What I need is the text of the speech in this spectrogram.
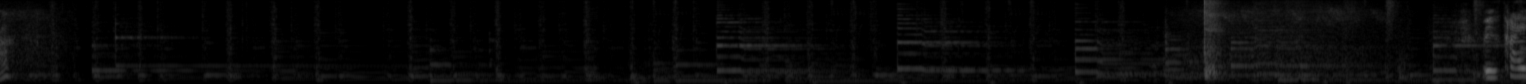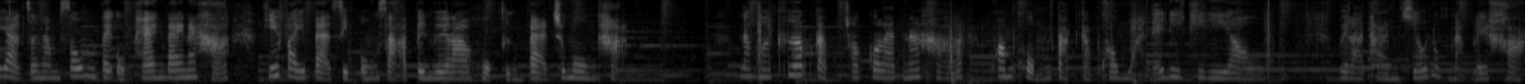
หรือใครอยากจะนำส้มไปอบแห้งได้นะคะ ที่ไฟ 80 องศาเป็นเวลา 6-8 ชั่วโมงค่ะนำมาเคลือบกับช็อกโกแลตนะคะ ความขมตัดกับความหวานได้ดีทีเดียว เวลาทานเคี้ยวหนุบหนับเลยค่ะ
